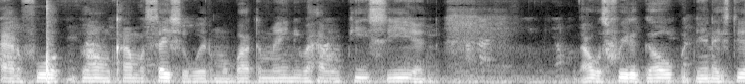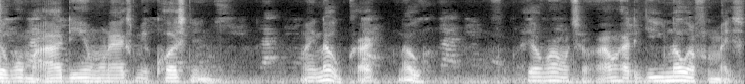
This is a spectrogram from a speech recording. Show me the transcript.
had a full blown conversation with them about them ain't even having PC and I was free to go, but then they still want my ID and want to ask me a question. Like, no, crack, no. Hell wrong with y'all. I don't have to give you no information.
